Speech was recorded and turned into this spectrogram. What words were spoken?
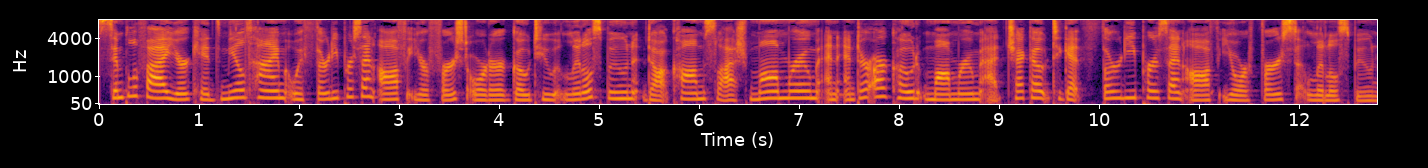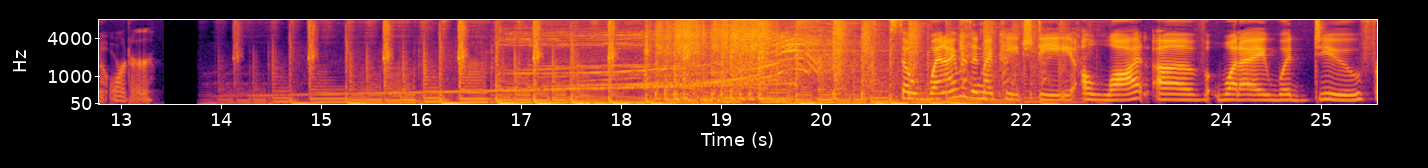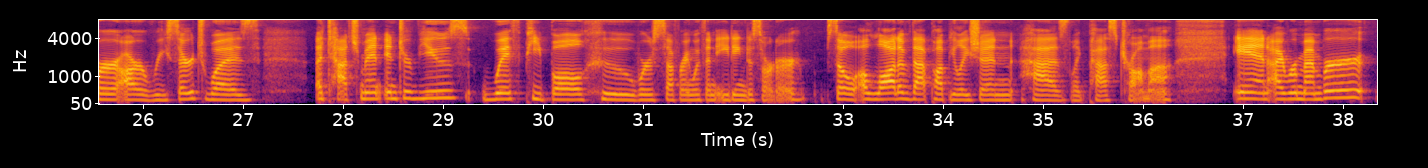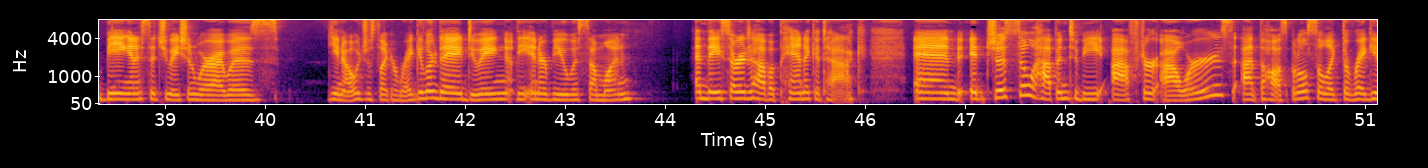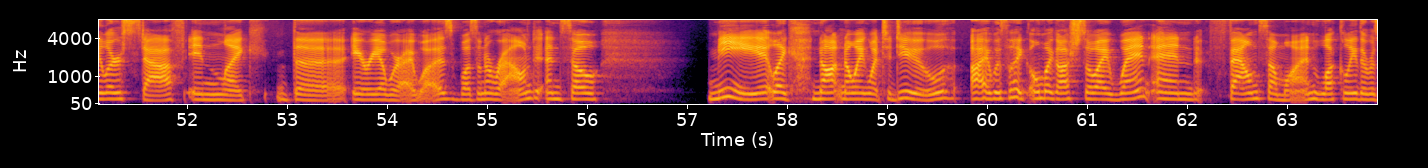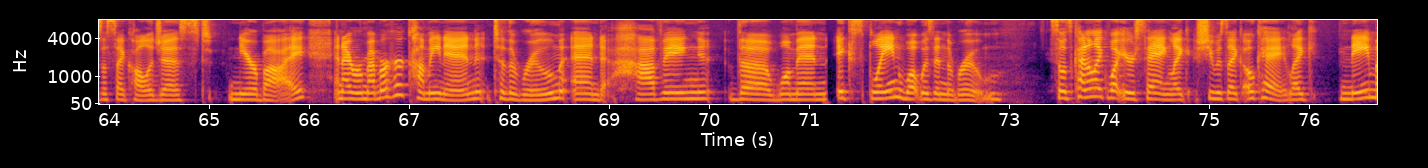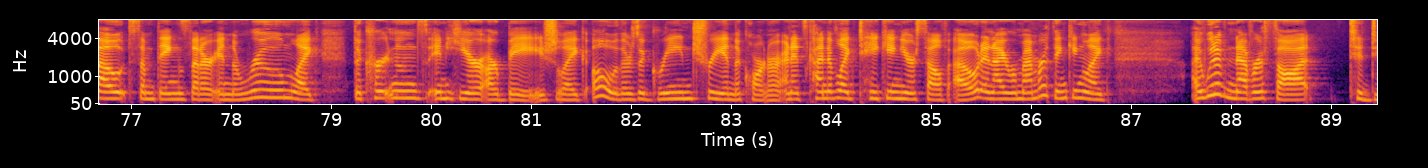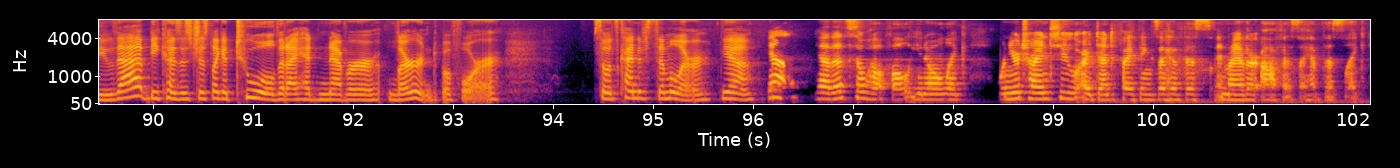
Simplify your kids' mealtime with 30% off your first order. Go to littlespoon.com slash momroom and enter our code momroom at checkout to get 30% off your first Little Spoon order. So, when I was in my PhD, a lot of what I would do for our research was attachment interviews with people who were suffering with an eating disorder. So a lot of that population has like past trauma. And I remember being in a situation where I was, you know, just like a regular day doing the interview with someone and they started to have a panic attack. And it just so happened to be after hours at the hospital. So, like, the regular staff in like the area where I was wasn't around. And so, me, like not knowing what to do, I was like, oh my gosh. So I went and found someone. Luckily, there was a psychologist nearby. And I remember her coming in to the room and having the woman explain what was in the room. So it's kind of like what you're saying. Like, she was like, okay, like, name out some things that are in the room like the curtains in here are beige like oh there's a green tree in the corner and it's kind of like taking yourself out and i remember thinking like I would have never thought to do that because it's just like a tool that I had never learned before. So it's kind of similar. Yeah. Yeah. Yeah. That's so helpful. You know, like when you're trying to identify things, I have this in my other office, I have this like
